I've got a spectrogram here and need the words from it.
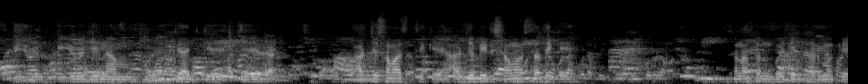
গুরুজি নাম যে আজকে যে আর্য সমাজ থেকে আর্যবীর সংস্থা থেকে সনাতন বৈদিক ধর্মকে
